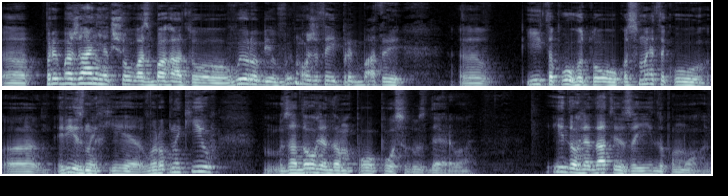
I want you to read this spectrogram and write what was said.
Е, При бажанні, якщо у вас багато виробів, ви можете і придбати е, і таку готову косметику е, різних є виробників за доглядом по посуду з дерева. І доглядати за її допомогою.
